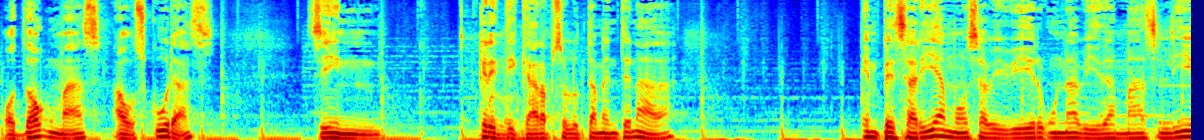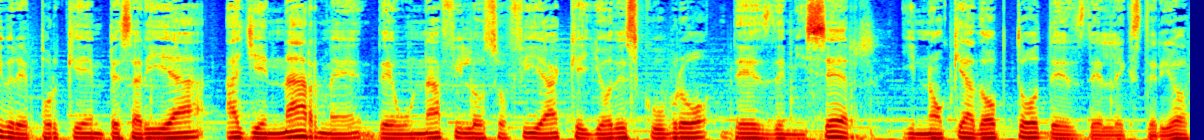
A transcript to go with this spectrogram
o dogmas a oscuras sin criticar absolutamente nada empezaríamos a vivir una vida más libre porque empezaría a llenarme de una filosofía que yo descubro desde mi ser y no que adopto desde el exterior.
